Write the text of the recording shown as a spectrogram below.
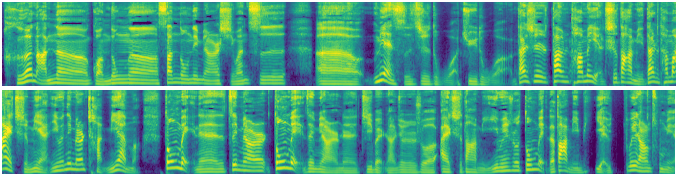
河南呢、广东啊、山东那边喜欢吃呃面食之多居多。但是，但是他们也吃大米，但是他们爱吃面，因为那边产面嘛。东北呢这面，东北这面呢基本上就是说爱吃大米，因为说东北的大米也非常出名。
